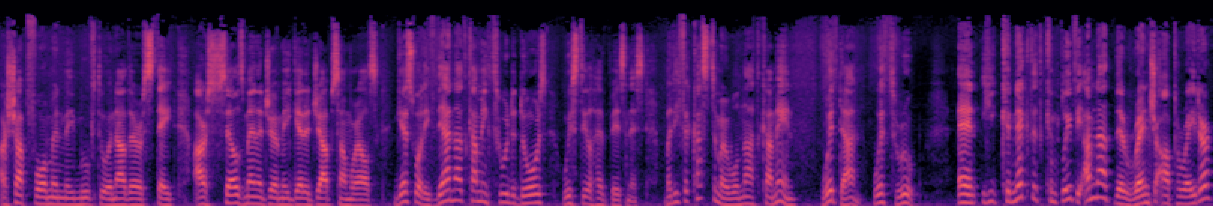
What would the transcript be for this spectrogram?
Our shop foreman may move to another state. Our sales manager may get a job somewhere else. Guess what? If they are not coming through the doors, we still have business. But if a customer will not come in, we're done. We're through. And he connected completely. I'm not the wrench operator.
